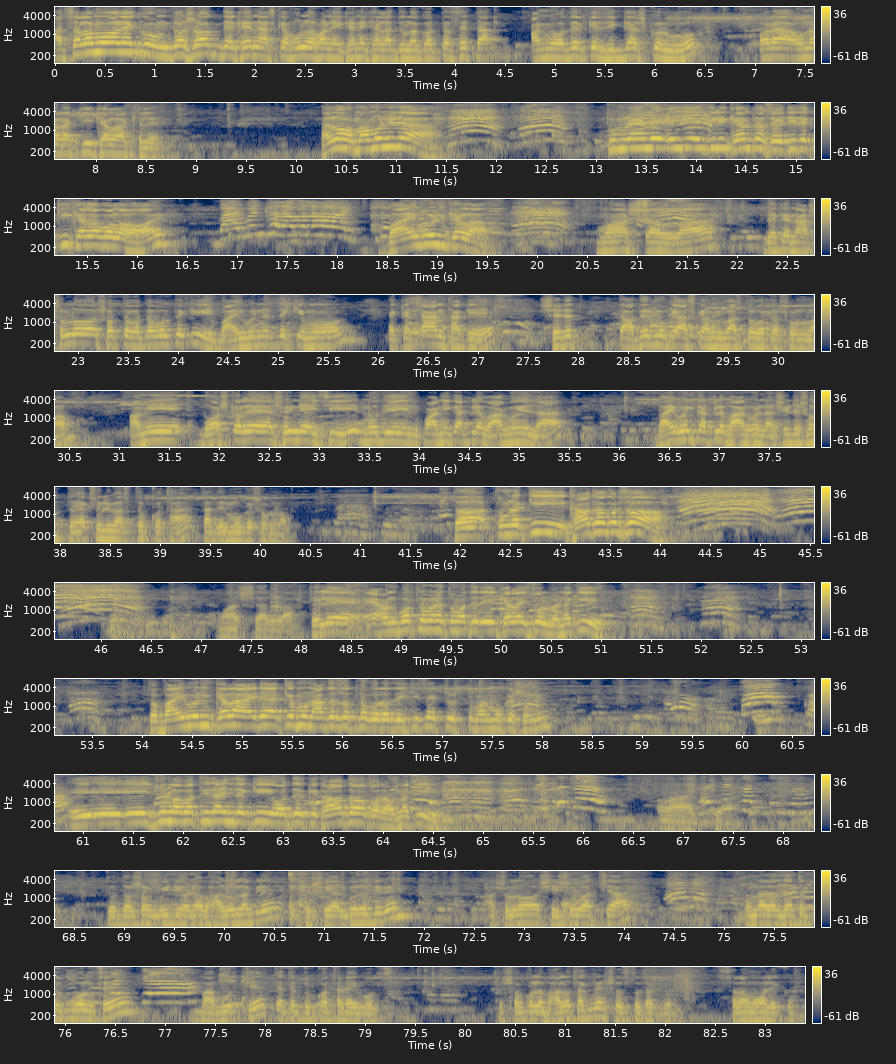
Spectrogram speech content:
আসসালামু আলাইকুম। দর্শক দেখেন আজকে ফুলাফান এখানে খেলাধুলা করতেছে। তা আমি ওদেরকে জিজ্ঞাসা করব ওরা ওনারা কি খেলা খেলেন? হ্যালো মামনিরা? তোমরা এনে এই যে এগুলি খেলতেছো এটিতে কি খেলা বলা হয়? ভাই বোন খেলা? হ্যাঁ। মার্শাল্লাহ দেখেন আসলে সত্য কথা বলতে কি ভাই বোনের যে কেমন একটা টান থাকে সেটা তাদের মুখে আজকে আমি বাস্তবতা শুনলাম। আমি বয়সকালে শুনে আইছি, নদীর পানি কাটলে ভাগ হয়ে যায় ভাই বোন কাটলে ভাগ হয় না, সেটা সত্য অ্যাকচুয়ালি বাস্তব কথা, তাদের মুখে শুনলাম। তো তোমরা কি খাওয়া দাওয়া করছ? মার্শাল্লাহ তাহলে এখন বর্তমানে তোমাদের এই খেলাই চলবে নাকি? তো ভাই বোন খেলা, এটা কেমন আদর যত্ন করো? দেখিছে একটু তোমার মুখে শুনি। এই এই এই জুলাবাতি লাইন দেখি ওদেরকে খাওয়া দাওয়া করাও নাকি? আচ্ছা। তো দর্শক, ভিডিওটা ভালো লাগলে একটু শেয়ার করে দিবেন। আসলে শিশু বাচ্চা, ওনারা যতটুকু বলছে, বা বুঝছে, ততটুকু কথাটাই বলছে। তো সকলে ভালো থাকবেন, সুস্থ থাকবেন। আসসালামু আলাইকুম।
